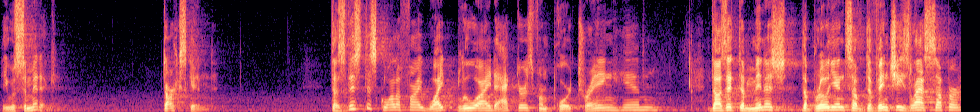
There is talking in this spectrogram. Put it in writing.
he was Semitic, dark skinned. Does this disqualify white, blue eyed actors from portraying him? Does it diminish the brilliance of Da Vinci's Last Supper?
